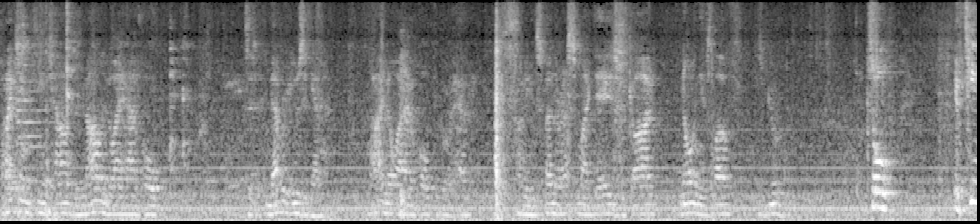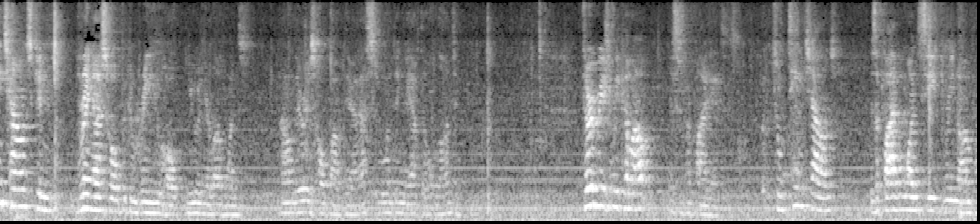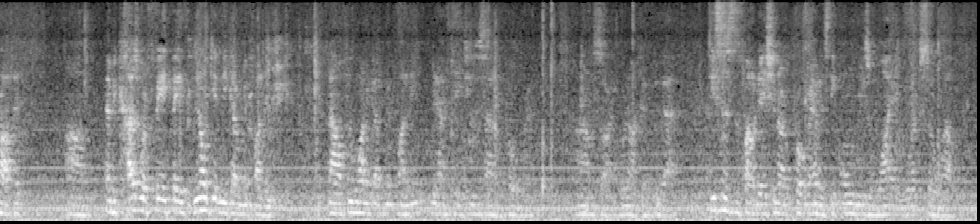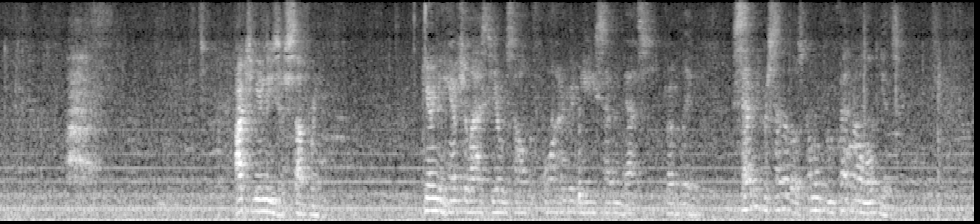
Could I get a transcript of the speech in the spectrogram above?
But I came to Teen Challenge, and not only do I have hope to never use again, but I know I have hope to go to heaven. I mean, spend the rest of my days with God, knowing His love is beautiful. So, if Teen Challenge can bring us hope, it can bring you hope, you and your loved ones. Now, there is hope out there. That's the one thing we have to hold on to. Third reason we come out, this is for finances. So Teen Challenge is a 501c3 nonprofit. Um, and because we're faith-based, we don't get any government funding. Now, if we wanted government funding, we'd have to take Jesus out of the program. I'm sorry, we're not going to do Jesus is the foundation of our program. It's the only reason why it works so well. Our communities are suffering. Here in New Hampshire last year, we saw 487 deaths drug related. 70% of those coming from fentanyl opiates.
